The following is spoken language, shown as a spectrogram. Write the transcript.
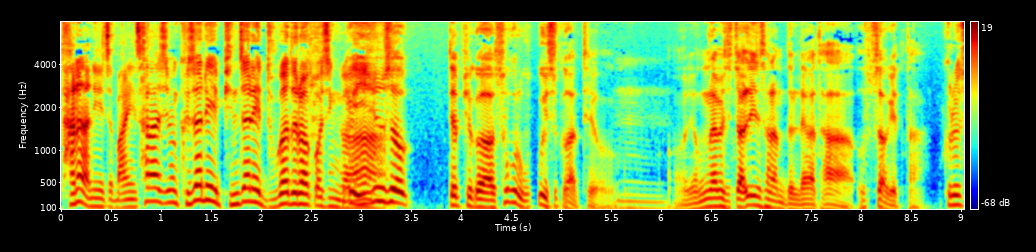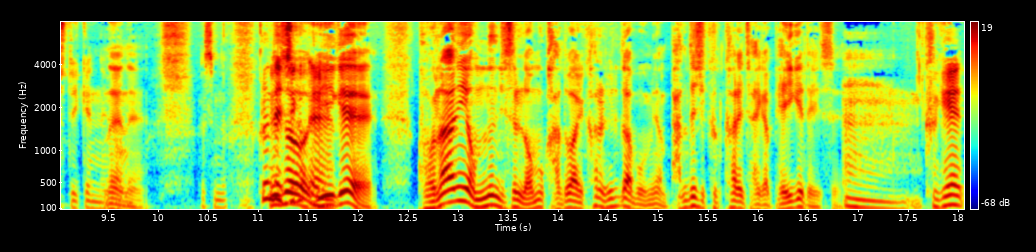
다는 아니겠죠. 많이 사라지면 그 자리에 빈 자리에 누가 들어갈 것인가? 그러니까 이준석 대표가 속으로 웃고 있을 것 같아요. 음. 어, 영남에서 잘린 사람들 내가 다 흡수하겠다. 그럴 수도 있겠네요. 네네. 그렇습니다. 그런데 지금, 예. 이게 권한이 없는 짓을 너무 과도하게 칼을 휘두다 보면 반드시 그 칼에 자기가 베이게 돼 있어요. 음, 그게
